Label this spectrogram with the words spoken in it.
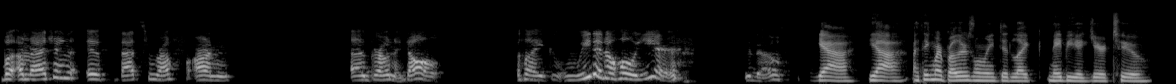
But imagine if that's rough on a grown adult. Like we did a whole year, you know? Yeah. Yeah. I think my brothers only did like maybe a year too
